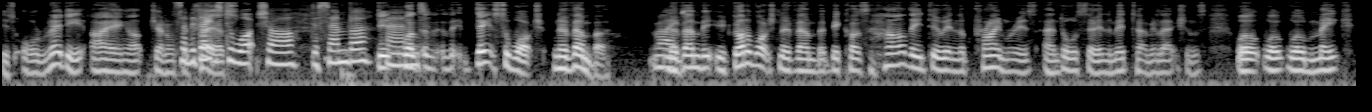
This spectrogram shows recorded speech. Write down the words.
is already eyeing up General So the dates to watch are December and well, the, the dates to watch November. Right. November. You've got to watch November because how they do in the primaries and also in the midterm elections will will, will make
